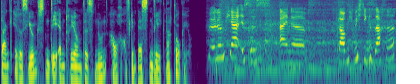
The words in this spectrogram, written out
dank ihres jüngsten DM-Triumphes nun auch auf dem besten Weg nach Tokio. Ist es eine, glaube ich, wichtige Sache,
